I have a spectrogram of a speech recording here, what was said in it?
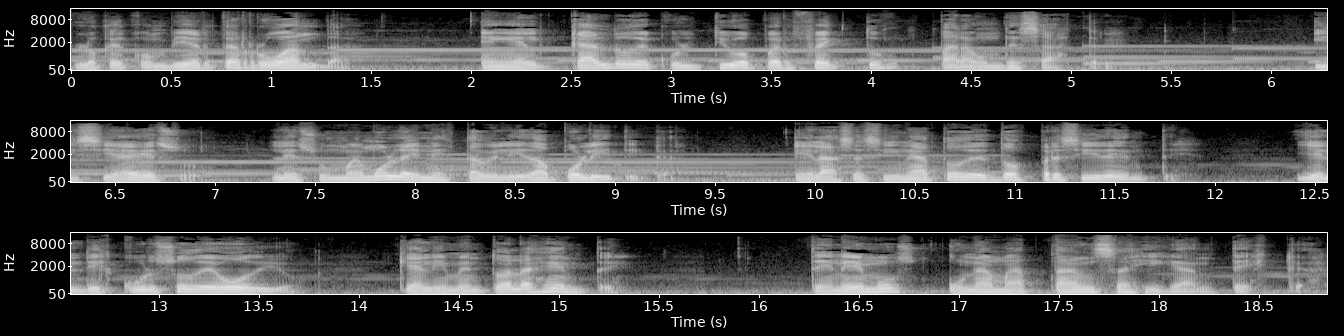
lo que convierte a Ruanda en el caldo de cultivo perfecto para un desastre. Y si a eso le sumamos la inestabilidad política, el asesinato de dos presidentes y el discurso de odio que alimentó a la gente, tenemos una matanza gigantesca.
